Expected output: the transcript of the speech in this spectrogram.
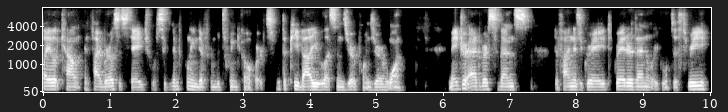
platelet count, and fibrosis stage were significantly different between cohorts, with a p value less than 0.01. Major adverse events defined as grade greater than or equal to three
